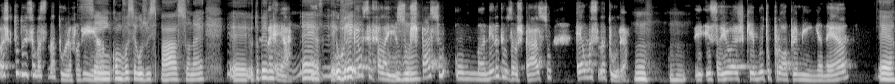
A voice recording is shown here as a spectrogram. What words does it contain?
Eu acho que tudo isso é uma assinatura, Flavinha. Sim, como você usa o espaço, né? É, eu tô perguntando. É, é o, eu vi... legal você falar isso. Uhum. O espaço, a maneira de usar o espaço é uma assinatura. Uhum. Uhum. Isso aí eu acho que é muito própria minha, né? É,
